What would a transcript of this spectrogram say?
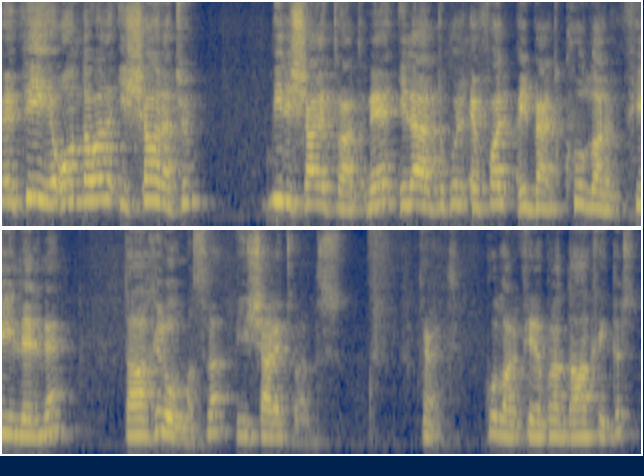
Ve fihi onda var da işaretün bir işaret vardır. Ne? İlâ dukul efal ibad kulların fiillerine dahil olmasına bir işaret vardır. Evet. Kulların fiili buna dahildir.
